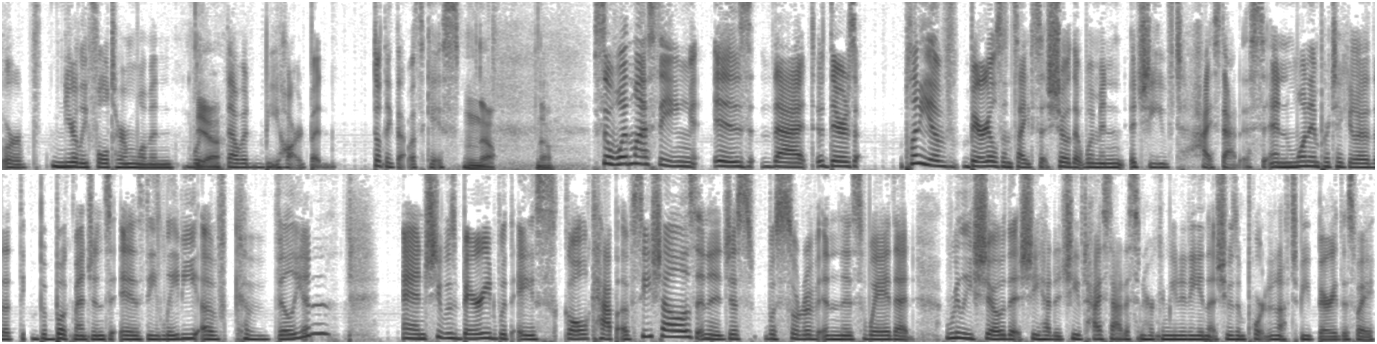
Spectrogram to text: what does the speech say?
or nearly full term woman. Would, Yeah. That would be hard, but don't think that was the case. No, no. So one last thing is that there's plenty of burials and sites that show that women achieved high status, and one in particular that the, book mentions is the Lady of Cavillon. And she was buried with a skull cap of seashells, and it just was sort of in this way that really showed that she had achieved high status in her community and that she was important enough to be buried this way,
